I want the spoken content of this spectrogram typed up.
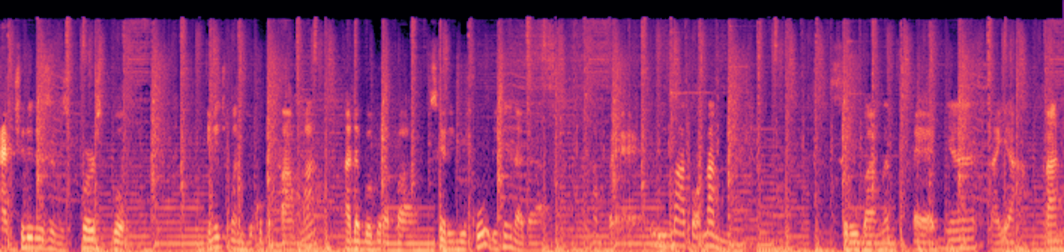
actually this is his first book. Ini cuma buku pertama, ada beberapa seri buku, di sini ada sampai 5 atau 6 seru banget kayaknya saya akan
